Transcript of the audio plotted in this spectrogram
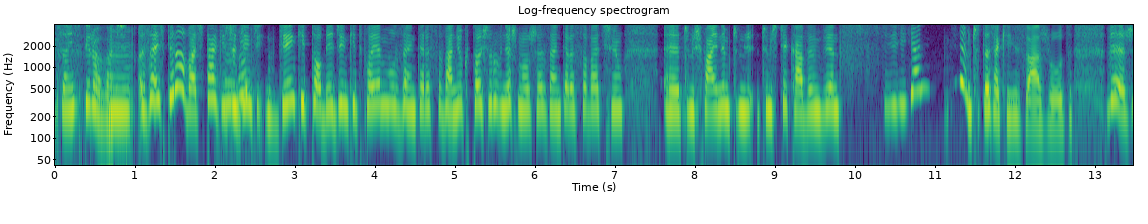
Zainspirować. Mm, zainspirować, tak. I mhm. że dzięki, dzięki tobie, dzięki twojemu zainteresowaniu ktoś również może zainteresować się y, czymś fajnym, czym, czymś ciekawym, więc ja nie wiem, czy to jest jakiś zarzut. Wiesz,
